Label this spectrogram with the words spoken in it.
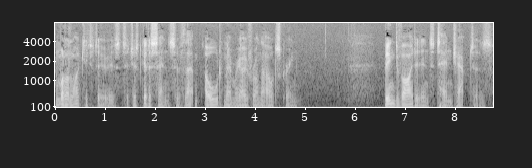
And what I'd like you to do is to just get a sense of that old memory over on that old screen being divided into 10 chapters.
